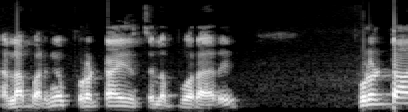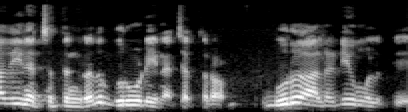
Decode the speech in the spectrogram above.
நல்லா பாருங்க புரட்டாயத்துல போறாரு. புரட்டாதி நட்சத்திரங்கிறது குருவுடைய நட்சத்திரம். குரு ஆல்ரெடி உங்களுக்கு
